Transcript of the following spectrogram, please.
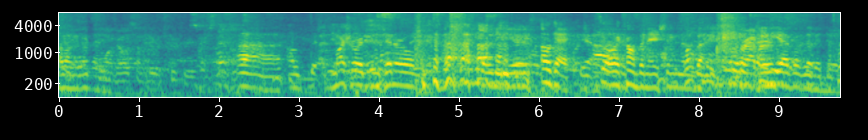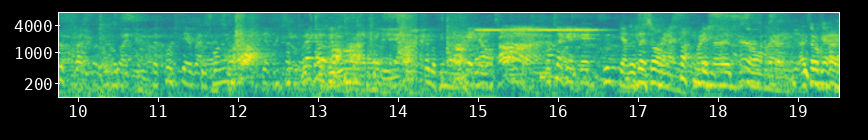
How long have you been? Uh, I'll- martial arts in general, 30 years. Okay. So a combination of forever. Yeah, but we've been doing it. the first day of wrestling. Filipino. Okay, now. Looks like I get Yeah, there's so many. My nerds. So many. That's okay.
